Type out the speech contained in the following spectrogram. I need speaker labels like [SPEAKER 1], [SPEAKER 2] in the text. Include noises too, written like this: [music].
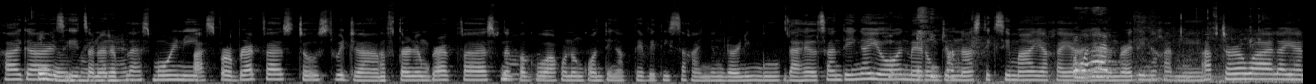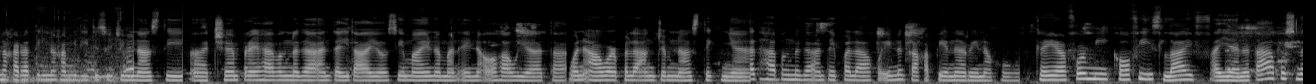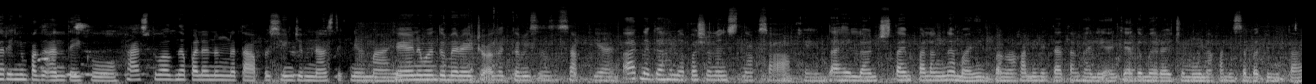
[SPEAKER 1] Hi guys,
[SPEAKER 2] Hello,
[SPEAKER 1] it's another blessed morning. As for breakfast, toast with jam. After ng breakfast, nagpagawa ako ng konting activities sa kanyang learning book. Dahil Sunday ngayon, merong gymnastics si Maya, kaya yan, ready na kami. After a while, ayan, nakarating na kami dito sa gymnastic. At syempre, habang nag-aantay tayo, si Maya naman ay nauhaw yata. One hour pala ang gymnastic niya. At habang nag-aantay pala ako, ay nagkakape na rin ako. Kaya for me, coffee is life. Ayan, natapos na rin yung pag-aantay ko. Past 12 na pala nang natapos yung gymnastic ni Maya. Kaya naman dumiretso agad kami sa sasakyan. At naghahanap pa siya ng snack sa akin. Dahil lunchtime pa lang naman, hindi pa nga kami nagtatanghalian. Kaya dumiretso muna kami sa batuta.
